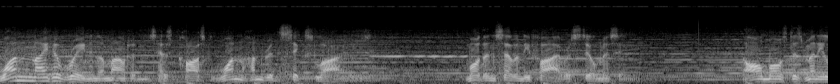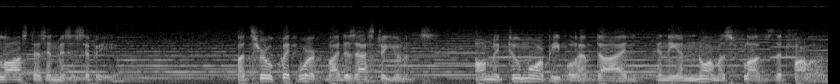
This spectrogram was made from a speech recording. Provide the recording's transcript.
One night of rain in the mountains has cost 106 lives. More than 75 are still missing. Almost as many lost as in Mississippi. But through quick work by disaster units, only two more people have died in the enormous floods that followed.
